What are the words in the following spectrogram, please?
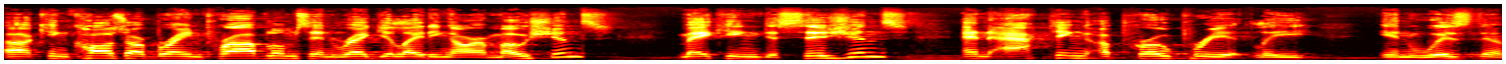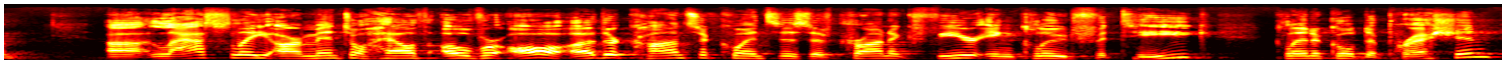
uh, can cause our brain problems in regulating our emotions. making decisions, and acting appropriately in wisdom. Uh, lastly, our mental health overall. Other consequences of chronic fear include fatigue, clinical depression,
